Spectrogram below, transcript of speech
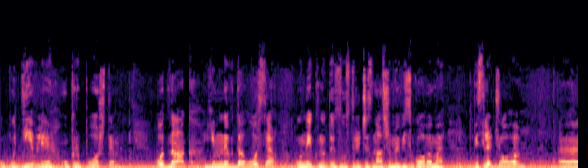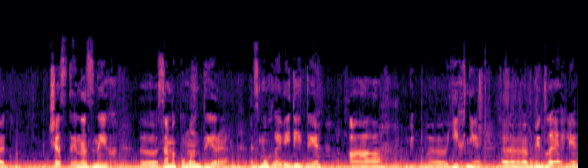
у будівлі Укрпошти. Однак їм не вдалося уникнути зустрічі з нашими військовими, після чого частина з них, саме командири, змогли відійти, а е, їхні е, підлеглі,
